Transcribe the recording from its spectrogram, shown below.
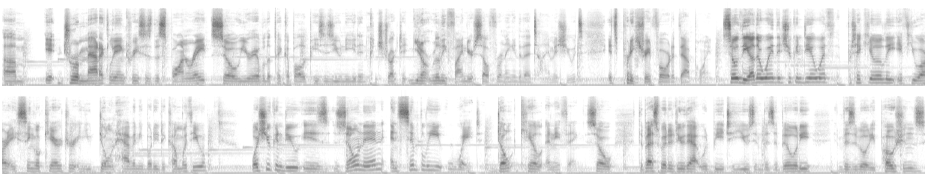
Um, it dramatically increases the spawn rate, so you're able to pick up all the pieces you need and construct it. You don't really find yourself running into that time issue. It's it's pretty straightforward at that point. So the other way that you can deal with, particularly if you are a single character and you don't have anybody to come with you, what you can do is zone in and simply wait. Don't kill anything. So the best way to do that would be to use invisibility, invisibility potions,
